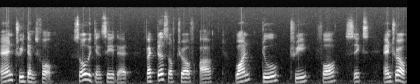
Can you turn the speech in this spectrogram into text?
and 3 times 4. So we can say that factors of 12 are 1, 2, 3, 4, 6 and 12.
